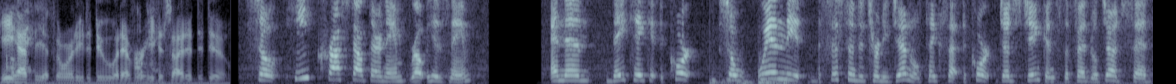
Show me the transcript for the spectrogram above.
He had the authority to do whatever he decided to do. So he crossed out their name, wrote his name, and then they take it to court. So when the assistant attorney general takes that to court, Judge Jenkins, the federal judge, said,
